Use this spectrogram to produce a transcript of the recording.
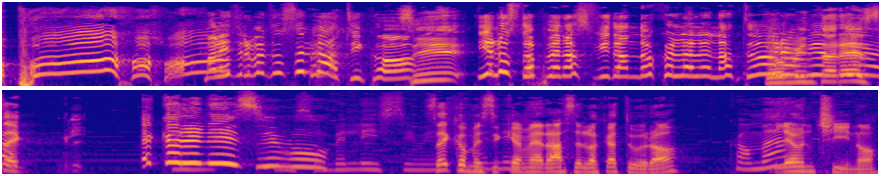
Ma l'hai trovato selvatico? Sì. Io lo sto appena sfidando con l'allenatore. Non mi interessa, Dio. È, Ma Sono carinissimo. bellissimi. Sai come si chiamerà se lo caturo? Come? Leoncino.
